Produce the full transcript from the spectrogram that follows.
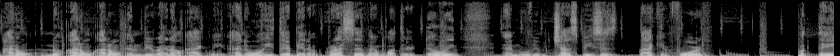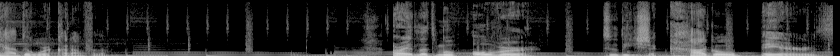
I don't know. I don't. I don't envy right now. AKME. I know he, they're being aggressive and what they're doing and moving chess pieces back and forth, but they have their work cut out for them. All right, let's move over to the Chicago Bears.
